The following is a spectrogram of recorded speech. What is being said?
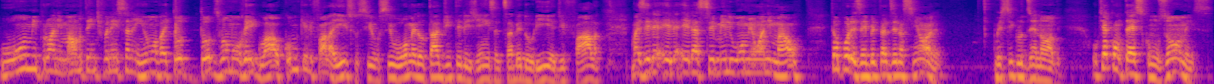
o homem para o animal não tem diferença nenhuma, vai to todos vão morrer igual. Como que ele fala isso? Se, se o homem é dotado de inteligência, de sabedoria, de fala, mas ele, ele, ele assemelha o homem a um animal. Então, por exemplo, ele está dizendo assim, olha, versículo 19, o que acontece com os homens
